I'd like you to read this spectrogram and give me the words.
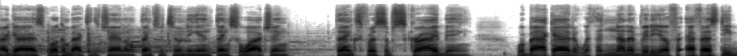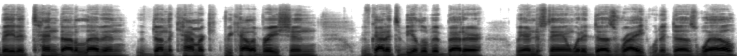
All right, guys, welcome back to the channel. Thanks for tuning in. Thanks for watching. Thanks for subscribing. We're back at it with another video for FSD Beta 10.11. We've done the camera recalibration. We've got it to be a little bit better. We understand what it does right, what it does well,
